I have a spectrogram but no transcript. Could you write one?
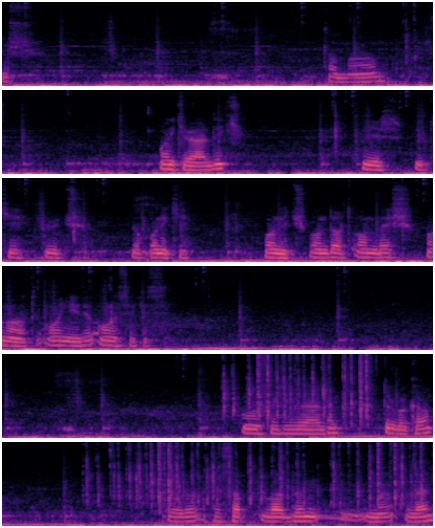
Dur. Tamam. 12 verdik. 1, 2, 3, yok 12, 13, 14, 15, 16, 17, 18. On sekiz verdim. Dur bakalım. Doğru hesapladın mı lan?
